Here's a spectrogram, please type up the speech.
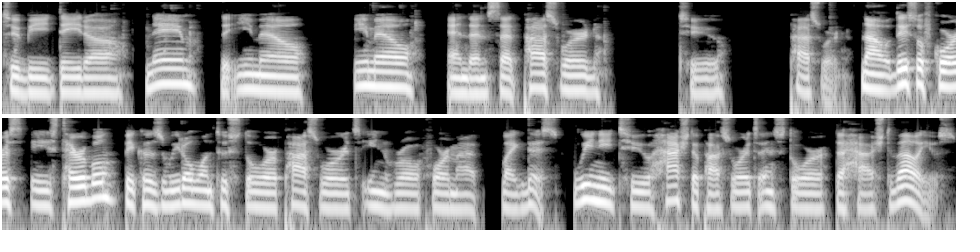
to be data name, the email, email, and then set password to password. Now this of course is terrible because we don't want to store passwords in raw format like this. We need to hash the passwords and store the hashed values.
